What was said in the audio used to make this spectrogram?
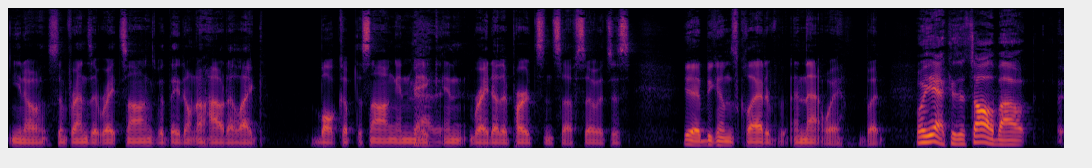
you know some friends that write songs, but they don't know how to like bulk up the song and Got make it. and write other parts and stuff. So it's just yeah, it becomes collaborative in that way. But Well, yeah, because it's all about uh,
